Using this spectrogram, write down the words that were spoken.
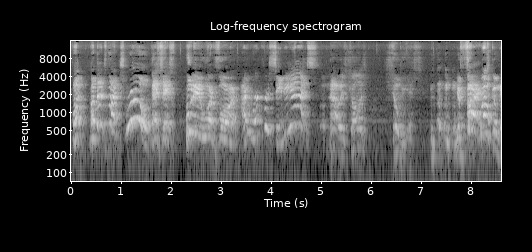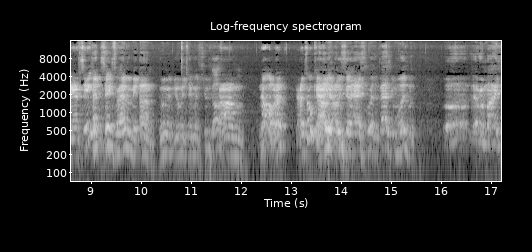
But but that's not true. That's it. Who do you work for? I work for CBS. Well, now it's called Soviet. You're fired. Welcome, Nancy. Thanks for having me. Um, you want me, you want me to take my shoes off? Um, no, that, that's okay. I, was gonna ask where the bathroom was, but uh, never mind.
